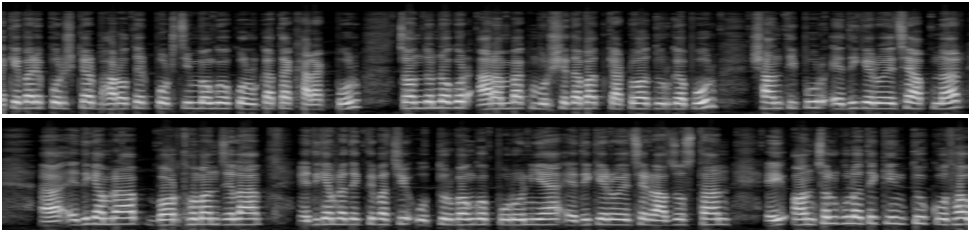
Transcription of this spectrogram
একেবারে পরিষ্কার। ভারতের পশ্চিমবঙ্গ, কলকাতা খড়গপুর চন্দননগর, আরামবাগ, মুর্শিদাবাদ, কাটোয়া, দুর্গাপুর, শান্তিপুর, এদিকে রয়েছে আপনার এদিকে আমরা বর্ধমান জেলা, এদিকে আমরা দেখতে পাচ্ছি উত্তরবঙ্গ, পুরুলিয়া, এদিকে রয়েছে রাজস্থান। এই অঞ্চলগুলোতে কিন্তু কোথাও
